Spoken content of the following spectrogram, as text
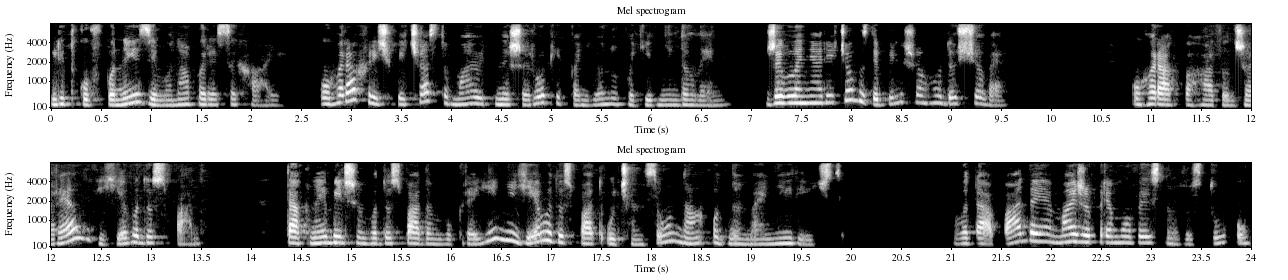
Влітку в понизі вона пересихає. У горах річки часто мають неширокі каньйоноподібні долини. Живлення річок здебільшого дощове. У горах багато джерел і є водоспади. Так, найбільшим водоспадом в Україні є водоспад у Чансу на одноіменній річці. Вода падає майже прямовисно з уступу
